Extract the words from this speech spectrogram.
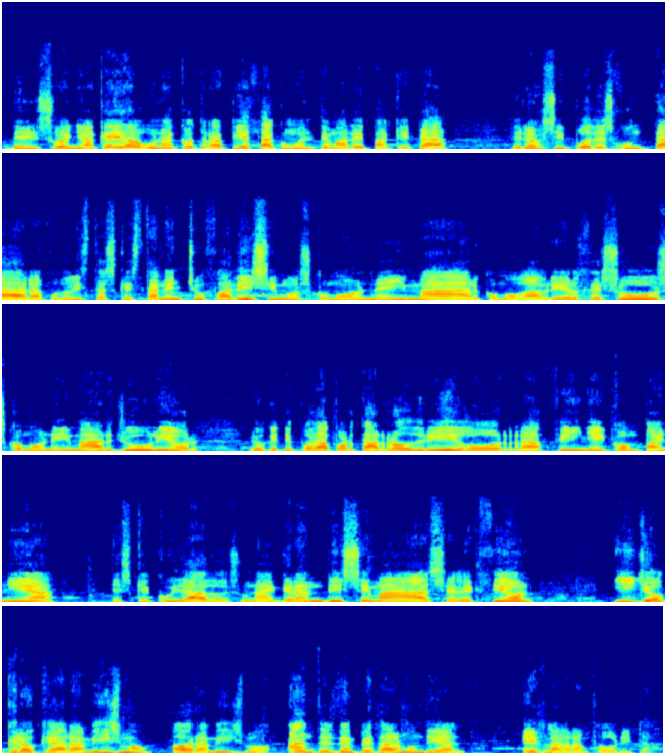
de ensueño. Ha caído alguna que otra pieza, como el tema de Paquetá, pero si puedes juntar a futbolistas que están enchufadísimos como Neymar, como Gabriel Jesús, como Neymar Junior, lo que te puede aportar Rodrigo, Rafinha y compañía, es que cuidado, es una grandísima selección y yo creo que ahora mismo, ahora mismo, antes de empezar el Mundial, es la gran favorita.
